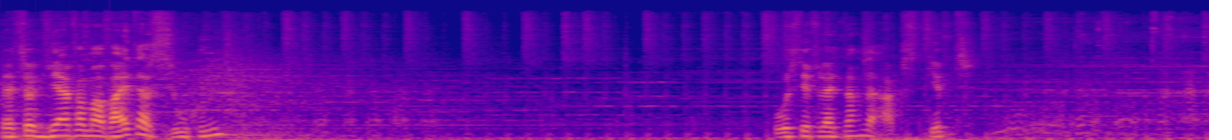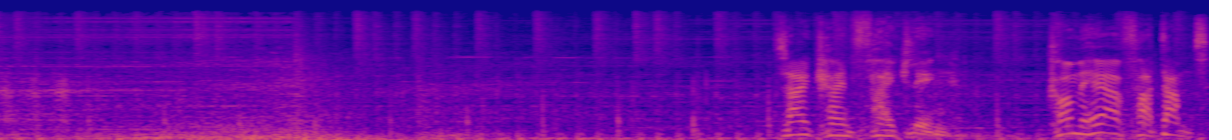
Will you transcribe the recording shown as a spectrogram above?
Jetzt sollten wir einfach mal weiter suchen. Wo es hier vielleicht noch eine Axt gibt. Sei kein Feigling. Komm her, verdammt!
